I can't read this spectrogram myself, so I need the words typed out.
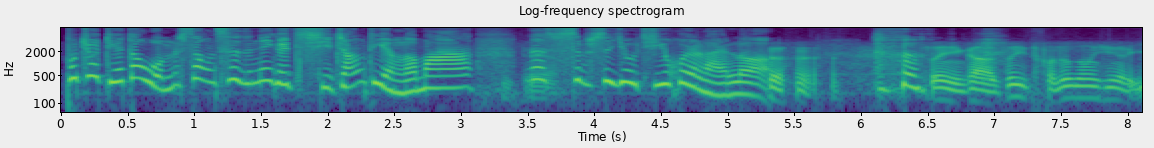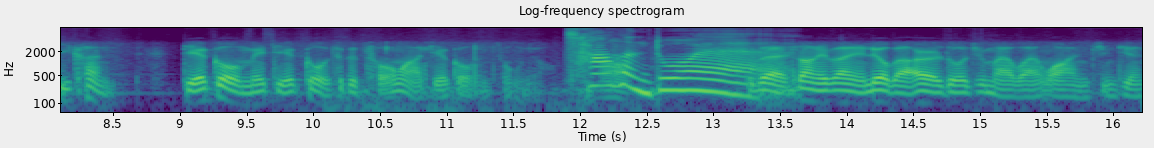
不就跌到我们上次的那个起涨点了吗？那是不是又机会来了？所以你看，所以很多东西呢，一看叠够没叠够，这个筹码结构很重要，差很多哎、对不对？上礼拜你六百二十多去买完，哇，你今天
